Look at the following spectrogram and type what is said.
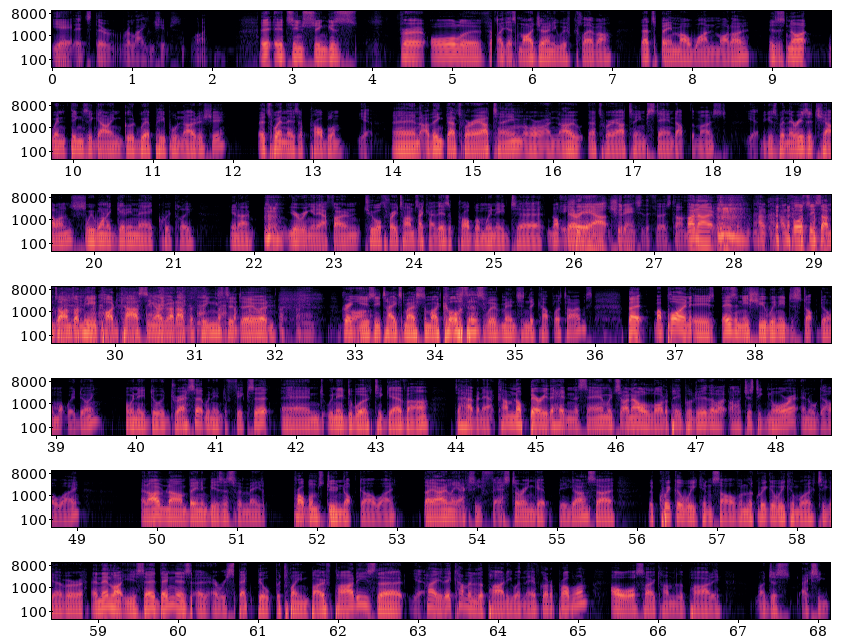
yeah, it's the relationships. Like It, it's interesting because for all of, I guess, my journey with Clever, that's been my one motto. Is it's not when things are going good where people notice you. It's when there's a problem. Yep. And I think that's where our team, or I know that's where our team stand up the most. Yep. Because when there is a challenge, we want to get in there quickly. You know, you're ringing our phone two or three times. Okay, there's a problem. We need to not bury should, out. answer, should answer the first time. I know. Unfortunately, sometimes I'm here podcasting. I've got other things to do, and Greg Oh. usually takes most of my calls, as we've mentioned a couple of times. But my point is, there's an issue. We need to stop doing what we're doing. We need to address it. We need to fix it, Yeah. and we need to work together to have an outcome. Not bury the head in the sand, which I know a lot of people do. They're like, "Oh, just ignore it, and it'll go away." And I've known been in business for me. Problems do not go away. They only actually fester and get bigger. So the quicker we can solve them, the quicker we can work together. And then, like you said, then there's a, a respect built between both parties that, Yeah. hey, they're coming to the party when they've got a problem. I'll also come to the party. I just actually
